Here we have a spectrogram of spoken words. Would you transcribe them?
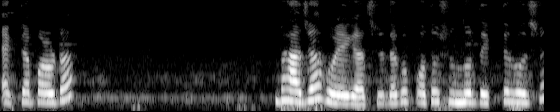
একটা পরোটা ভাজা হয়ে গেছে। দেখো, কত সুন্দর দেখতে হয়েছে।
